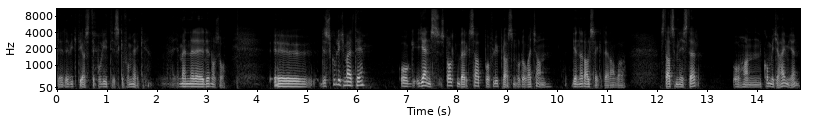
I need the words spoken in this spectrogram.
det er det viktigste politiske for meg. Men eh, det er nå så. Uh, det skulle ikke mer til. Og Jens Stoltenberg satt på flyplassen, og da var ikke han generalsekretær, han var statsminister. Og han kom ikke hjem igjen.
